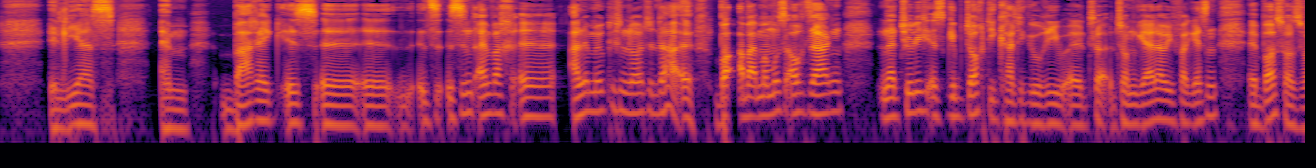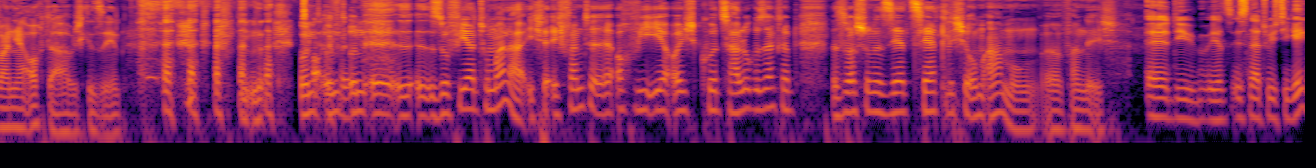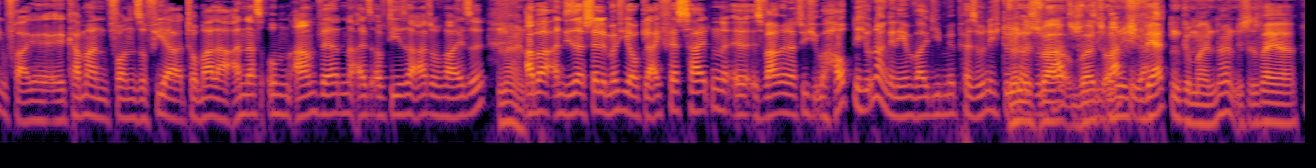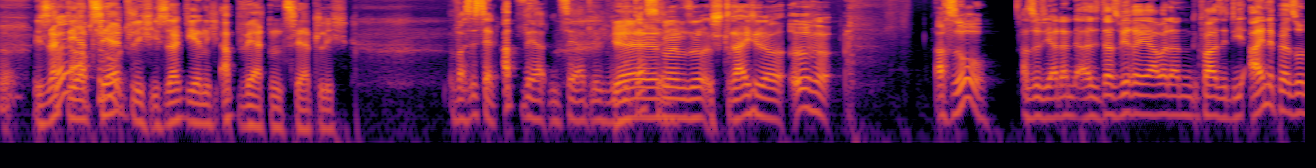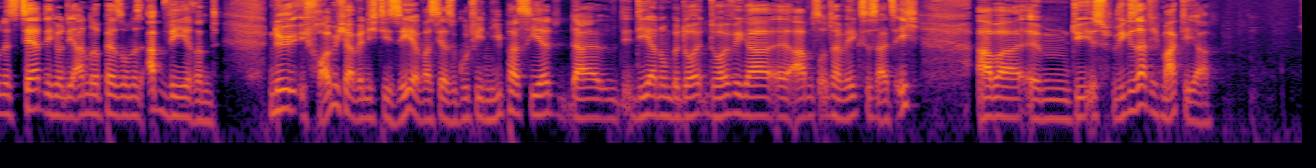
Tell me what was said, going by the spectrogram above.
Elias ähm, Barek ist, äh, äh, es, es sind einfach äh, alle möglichen Leute da. Äh, bo- aber man muss auch sagen, natürlich, es gibt doch die Kategorie, äh, To- Tom Gerd habe ich vergessen, äh, Bosshaus waren ja auch da, habe ich gesehen. und und, und äh, Sophia Tomala, ich, ich fand äh, auch, wie ihr euch kurz Hallo gesagt habt, das war schon eine sehr zärtliche Umarmung, äh, fand ich. Äh, die, jetzt ist natürlich die Gegenfrage, äh, kann man von Sophia Tomala anders umarmt werden als auf diese Art und Weise? Nein. Aber an dieser Stelle möchte ich auch gleich festhalten, äh, es war mir natürlich überhaupt nicht unangenehm, weil die mir persönlich durchaus Nein, das war, jetzt Ich auch nicht ja. wertend gemeint. Nein, das war ja, ich Ja, sagte ja, ja, absolut. zärtlich, ich sagte ja nicht abwertend zärtlich. Was ist denn abwertend zärtlich? Wie Ja, geht das dass denn? man so streichelt, aber, uh, Ach so. Also ja, dann, also das wäre ja aber dann quasi die eine Person ist zärtlich und die andere Person ist abwehrend. Nö, ich freue mich ja, wenn ich die sehe, was ja so gut wie nie passiert, da die ja nun bedeutend häufiger äh, abends unterwegs ist als ich. Aber ähm, die ist, wie gesagt, ich mag die ja.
